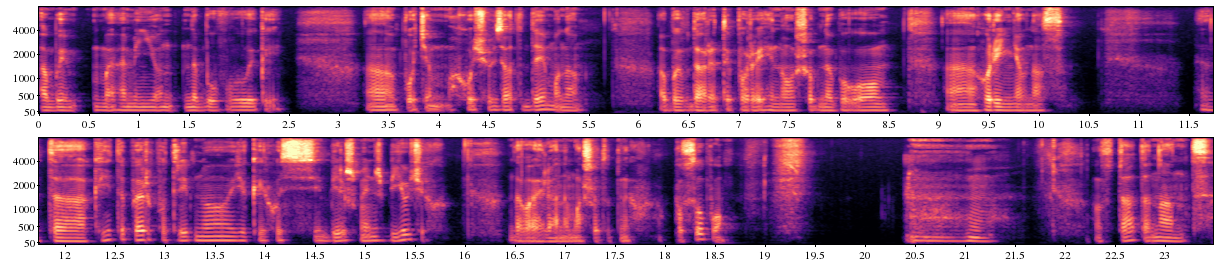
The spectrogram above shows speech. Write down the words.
аби мегаміньйон не був великий. Потім хочу взяти демона, аби вдарити по регіну, щоб не було горіння в нас. Е, Так, і тепер потрібно якихось більш-менш б'ючих. Давай глянемо, що тут у них по супу. Остата Нант.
